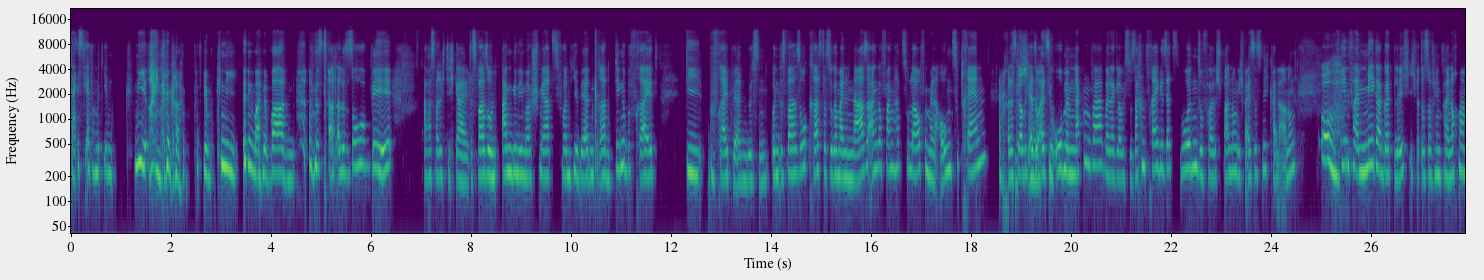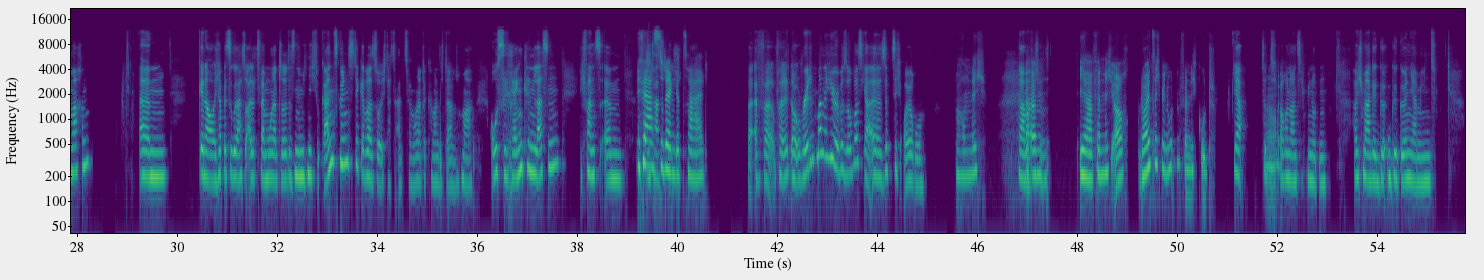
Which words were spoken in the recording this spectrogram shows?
Da ist die einfach mit ihrem Knie reingegangen, mit ihrem Knie in meine Waden. Und es tat alles so weh. Aber es war richtig geil. Das war so ein angenehmer Schmerz von hier werden gerade Dinge befreit, die befreit werden müssen. Und es war so krass, dass sogar meine Nase angefangen hat zu laufen, meine Augen zu tränen. Ach, weil das, glaube ich, also als sie oben im Nacken war, weil da, glaube ich, so Sachen freigesetzt wurden, so Verspannung, ich weiß es nicht, keine Ahnung. Oh. Auf jeden Fall mega göttlich. Ich werde das auf jeden Fall nochmal machen. Ähm, Genau, ich habe jetzt so gedacht, so alle zwei Monate, das ist nämlich nicht so ganz günstig, aber so, ich dachte, alle zwei Monate kann man sich da nochmal ausrenken lassen. Ich fand es. Ähm, Wie viel hast du denn gezahlt? Ver, ver, ver, oh, redet man hier über sowas? Ja, äh, 70 Euro. Warum nicht? Ja, ähm, ja finde ich auch. 90 Minuten finde ich gut. Ja, 70 ja. Euro 90 Minuten. Habe ich mal gegönjamint.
